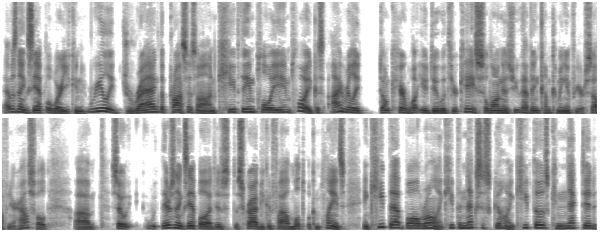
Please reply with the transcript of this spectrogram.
that was an example where you can really drag the process on, keep the employee employed, because I really don't care what you do with your case so long as you have income coming in for yourself and your household. Um, so w- there's an example I just described. You can file multiple complaints and keep that ball rolling, keep the nexus going, keep those connected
